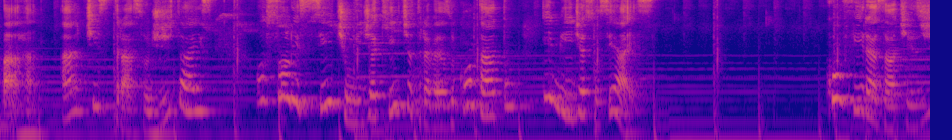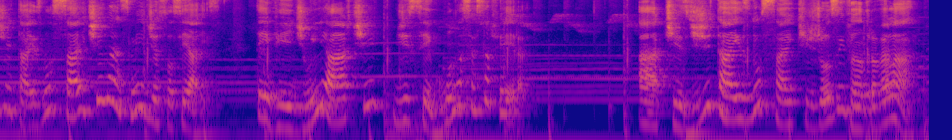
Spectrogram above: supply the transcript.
barra artes-digitais ou solicite o Media Kit através do contato e mídias sociais. Confira as artes digitais no site e nas mídias sociais. Tem vídeo e arte de segunda a sexta-feira. Artes digitais no site Josivandro Avelar.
